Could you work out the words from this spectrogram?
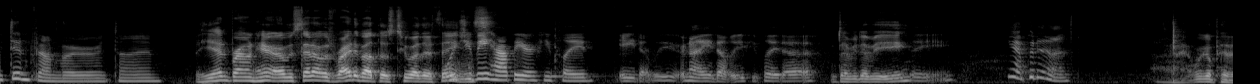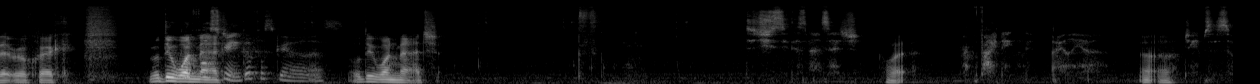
We didn't found murder in time. He had brown hair. I was said I was right about those two other things. Would you be happier if you played AEW or not AEW? If you played uh WWE? the yeah, put it on. All right, we're gonna pivot real quick. We'll do one Go full match. screen. Go full screen on us. We'll do one match. Did you see this message What? from Finding Ilea? Uh uh James is so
